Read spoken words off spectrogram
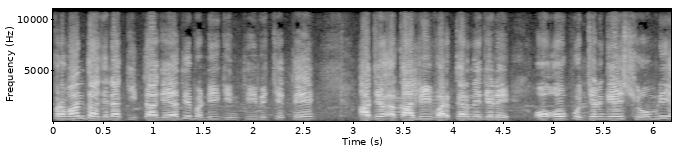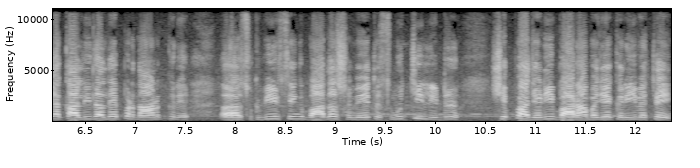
ਪ੍ਰਬੰਧ ਆ ਜਿਹੜਾ ਕੀਤਾ ਗਿਆ ਤੇ ਵੱਡੀ ਗਿਣਤੀ ਵਿੱਚ ਇੱਥੇ ਅੱਜ ਅਕਾਲੀ ਵਰਕਰ ਨੇ ਜਿਹੜੇ ਉਹ ਉਹ ਪੁੱਜਣਗੇ। ਸ਼੍ਰੋਮਣੀ ਅਕਾਲੀ ਦਲ ਦੇ ਪ੍ਰਧਾਨ ਸੁਖਬੀਰ ਸਿੰਘ ਬਾਦਲ ਸਮੇਤ ਸਮੁੱਚੀ ਲੀਡਰਸ਼ਿਪ ਆ ਜਿਹੜੀ 12 ਵਜੇ ਕਰੀਬ ਇੱਥੇ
